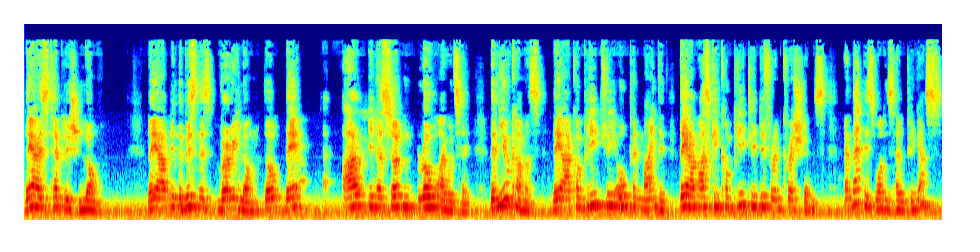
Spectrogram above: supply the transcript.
they are established long. They are in the business very long, though they are in a certain row, I would say. The newcomers, they are completely open minded. They are asking completely different questions. And that is what is helping us.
